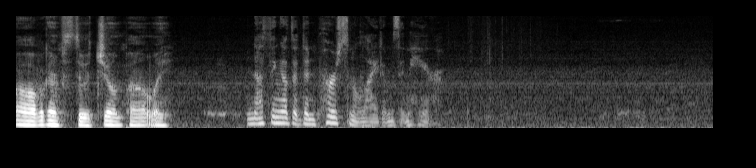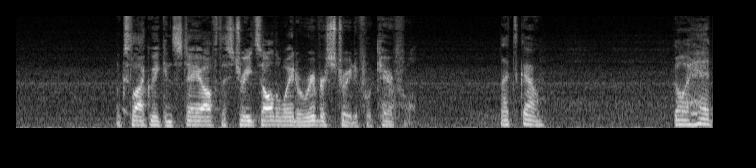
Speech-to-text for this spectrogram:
Oh, we're gonna have to do a jump, aren't we? Nothing other than personal items in here. Looks like we can stay off the streets all the way to River Street if we're careful. Let's go. Go ahead.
